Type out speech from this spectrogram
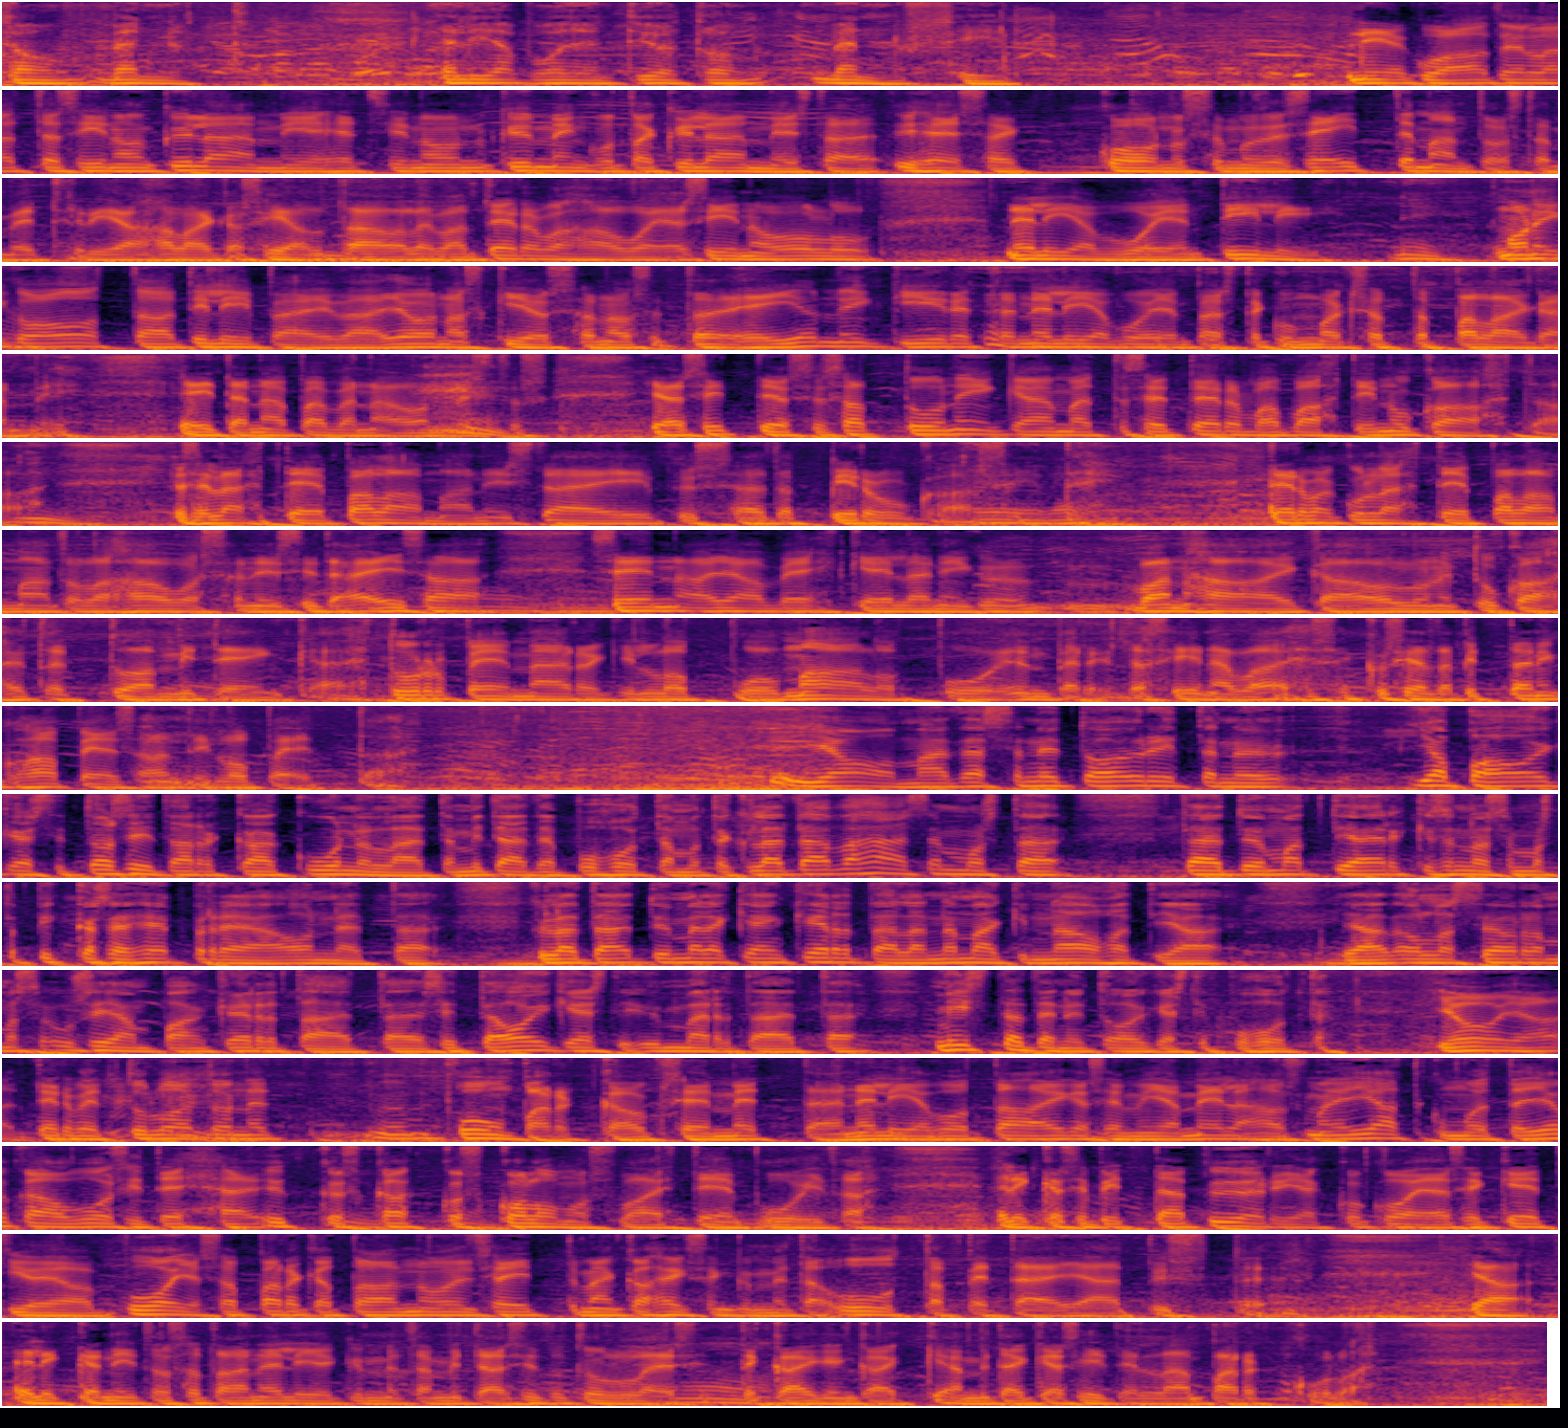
Se on mennyt. Neljän vuoden työt on mennyt siinä. Niin ja kun ajatellaan, että siinä on kylämiehet, siinä on kymmenkunta kylämiestä yhdessä koonnut semmoisen 17 metriä halkasijalta olevan tervahauva ja siinä on ollut neljän vuoden tili. Niin. Moniko ottaa tilipäivää? Joonaskin jos sanoisi, että ei ole niin kiirettä neljän vuoden päästä, kun maksatta palakan, niin ei tänä päivänä onnistus. Ja sitten jos se sattuu niin käymään, että se tervavahti nukahtaa mm. ja se lähtee palaamaan, niin sitä ei pysäytä pirukaan ei sitten. Vai. Terva kun lähtee palaamaan tuolla hauvassa, niin sitä ei saa sen ajan vehkeillä niin kuin vanhaa aikaa ollut niin tukahdutettua mitenkään. Turpeen määräkin loppuu, maa loppuu ympäriltä siinä vaiheessa, kun sieltä pitää niin kuin hapeen saanti lopettaa. Joo, mä tässä nyt oon yrittänyt jopa oikeasti tosi tarkkaa kuunnella, että mitä te puhutte, mutta kyllä tämä vähän semmoista, täytyy Matti ja Erkki sanoa semmoista pikkasen hebreää on, että kyllä täytyy melkein kertailla nämäkin nauhat ja, ja olla seuraamassa useampaan kertaan, että sitten oikeasti ymmärtää, että mistä te nyt oikeasti puhutte. Joo, ja tervetuloa tuonne puunparkkaukseen mettään neljä vuotta aikaisemmin, ja meillähän on semmoinen jatkumo, että joka vuosi tehdään ykkös, kakkos, kolmosvaihteen puita. Eli se pitää pyöriä koko ajan se ketju, ja vuodessa parkataan noin 7-80 uutta petää mitään jää pystyyn. Ja, eli niitä on 140, mitä siitä tulee no. sitten kaiken kaikkiaan, mitä käsitellään parkkuulla.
